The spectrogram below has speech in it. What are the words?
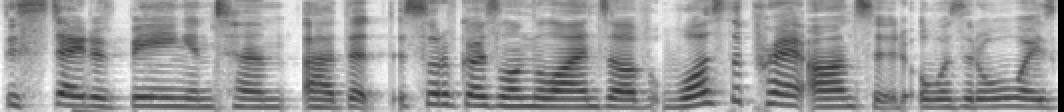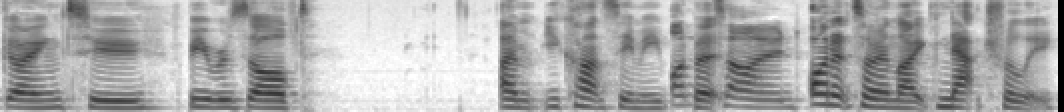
this state of being in term uh, that sort of goes along the lines of was the prayer answered or was it always going to be resolved? Um, you can't see me, On but its own. on its own, like naturally.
